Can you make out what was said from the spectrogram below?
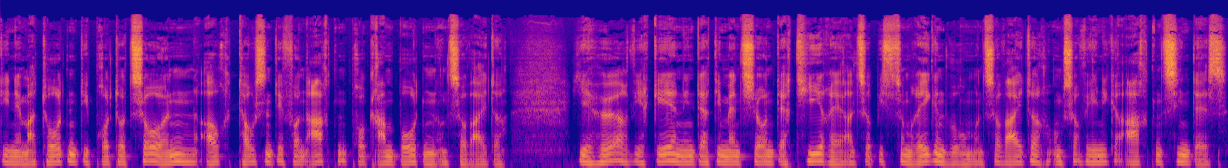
die Nematoden, die Protozoen, auch tausende von Arten pro Gramm Boden und so weiter. Je höher wir gehen in der Dimension der Tiere, also bis zum Regenwurm und so weiter, umso weniger Arten sind es.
